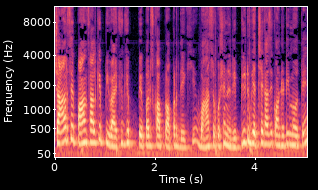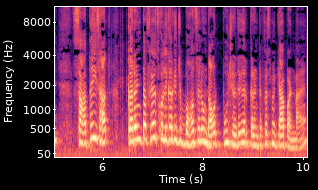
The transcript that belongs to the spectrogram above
चार से पाँच साल के पीवाईक्यू के पेपर्स को आप प्रॉपर देखिए, वहाँ से क्वेश्चन रिपीट भी अच्छे खासी क्वांटिटी में होते हैं। साथ ही साथ करंट अफेयर्स को लेकर के जो बहुत से लोग डाउट पूछ रहे थे करंट अफेयर्स में क्या पढ़ना है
